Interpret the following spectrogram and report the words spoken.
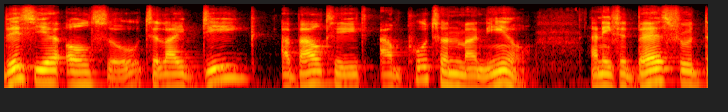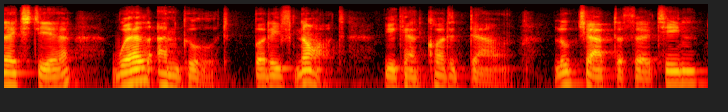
this year also till I dig about it and put on manure. And if it bears fruit next year, well and good. But if not, you can cut it down. Luke chapter 13,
